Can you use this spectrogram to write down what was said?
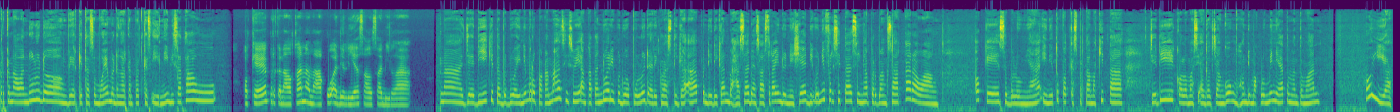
Perkenalan dulu dong, biar kita semua yang mendengarkan podcast ini bisa tahu. Oke, perkenalkan nama aku Adelia Salsabila. Nah, jadi kita berdua ini merupakan mahasiswi angkatan 2020 dari kelas 3A Pendidikan Bahasa dan Sastra Indonesia di Universitas Singapura Bangsa Karawang. Oke, sebelumnya ini tuh podcast pertama kita. Jadi kalau masih agak canggung mohon dimaklumin ya teman-teman. Oh iya,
